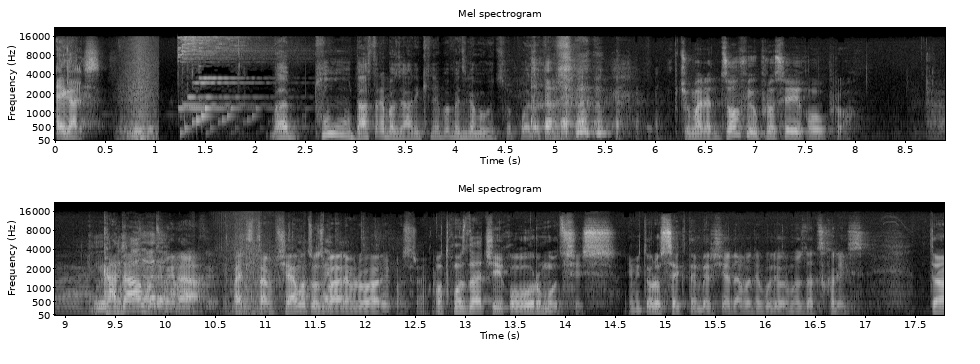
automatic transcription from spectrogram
ეგ არის. ბა, თუ დასწრებაზე არ იქნება, მეც გამოვიცნობ ყველაფერს. ბჭო, მაგრამ ძოფი უფროსი იყო უფრო. გადაამოწმე რა. բայց და შემოწოს ბარემ რო არ იყოს რა. 90-ში იყო 40-ის, იმიტომ რომ სექტემბერშია დაბადებული 49-ის. და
